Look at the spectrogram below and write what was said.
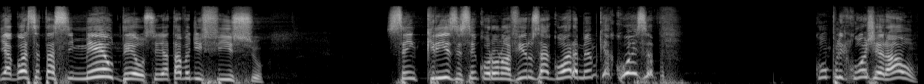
E agora você está assim, meu Deus, já estava difícil. Sem crise, sem coronavírus, agora mesmo que a coisa complicou geral.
